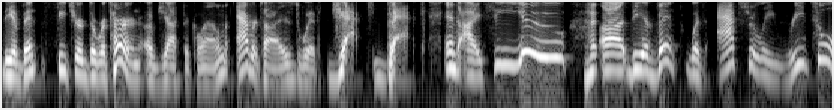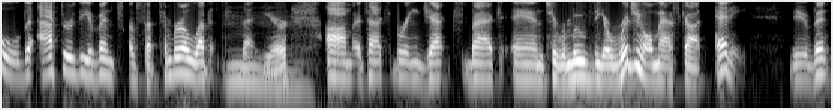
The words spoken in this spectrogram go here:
The event featured the return of Jack the Clown, advertised with "Jack's back" and "I see you." Uh, the event was actually retooled after the events of September 11th that year. Um, attacks bring Jack's back and to remove the original mascot, Eddie. The event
